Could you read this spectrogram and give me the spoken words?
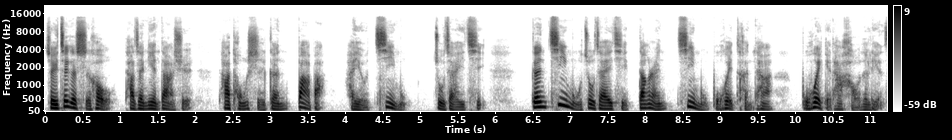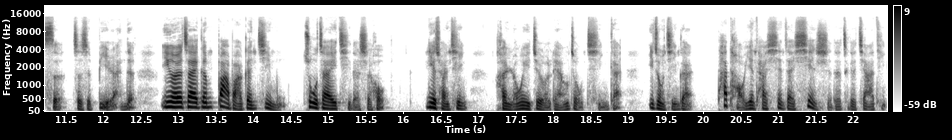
所以这个时候他在念大学，他同时跟爸爸还有继母住在一起。跟继母住在一起，当然继母不会疼他，不会给他好的脸色，这是必然的。因而，在跟爸爸跟继母住在一起的时候，聂传庆很容易就有两种情感，一种情感，他讨厌他现在现实的这个家庭。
